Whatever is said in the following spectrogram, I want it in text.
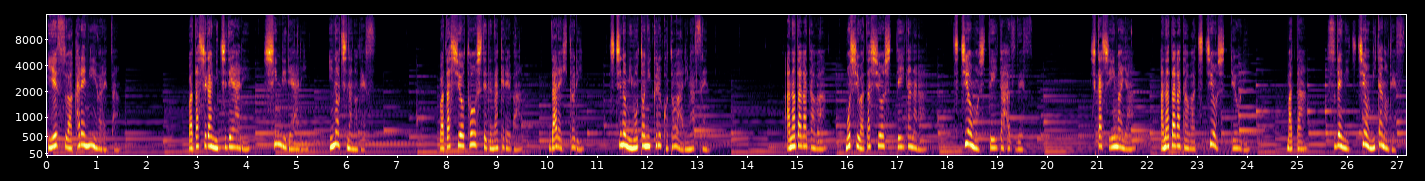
イエスは彼に言われた。私が道であり真理であり命なのです。私を通してでなければ誰一人父の身元に来ることはありません。あなた方はもし私を知っていたなら父をも知っていたはずです。しかし今やあなた方は父を知っており、またすでに父を見たのです。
